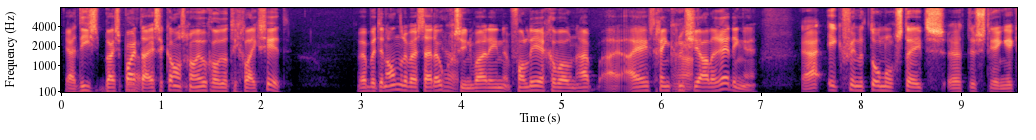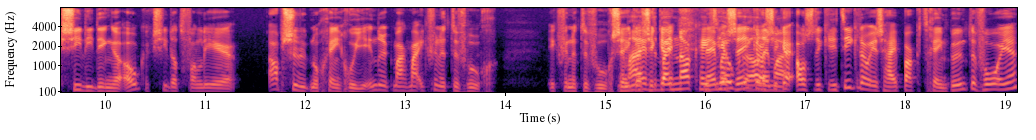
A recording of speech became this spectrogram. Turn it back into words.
Ja, die, bij Sparta Ja. is de kans gewoon heel groot dat hij gelijk zit. We hebben het in andere wedstrijden ook Ja. gezien, waarin Van Leer gewoon, hij, heeft geen Ja. cruciale reddingen. Ja, ik vind het toch nog steeds eh, te streng. Ik zie die dingen ook. Ik zie dat Van Leer absoluut nog geen goede indruk maakt, maar ik vind het te vroeg. Ik vind het te vroeg. Zeker als je kijkt, NAC nee, maar zeker als, je kijkt, als de kritiek nou is, hij pakt geen punten voor je,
